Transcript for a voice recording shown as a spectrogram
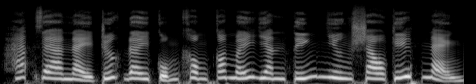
Hát gia này trước đây cũng không có mấy danh tiếng nhưng sau kiếp nạn.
